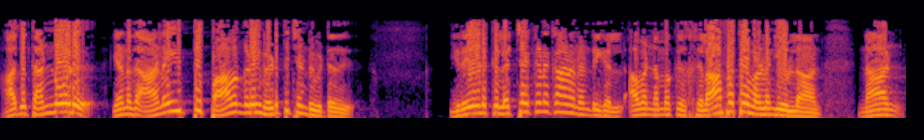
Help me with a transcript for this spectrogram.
அது தன்னோடு எனது அனைத்து பாவங்களையும் எடுத்துச் சென்று விட்டது. இறைவனுக்கு லட்சக்கணக்கான நன்றிகள். அவன் நமக்கு ஹிலாபத்தை வழங்கியுள்ளான். நான்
